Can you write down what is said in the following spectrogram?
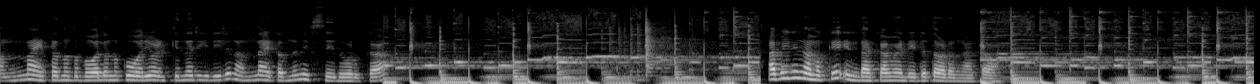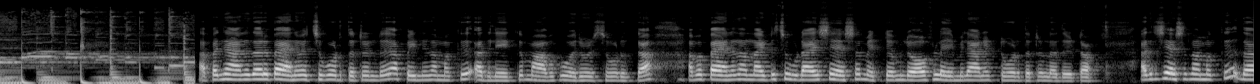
നന്നായിട്ടൊന്ന് ഇതുപോലെ ഒന്ന് കോരി ഒഴിക്കുന്ന രീതിയിൽ നന്നായിട്ടൊന്ന് മിക്സ് ചെയ്ത് കൊടുക്കുക അപ്പോൾ ഇനി നമുക്ക് ഉണ്ടാക്കാൻ വേണ്ടിയിട്ട് തുടങ്ങാം കേട്ടോ. അപ്പം ഞാനിതൊരു പാന് വെച്ച് കൊടുത്തിട്ടുണ്ട്. അപ്പോൾ ഇനി നമുക്ക് അതിലേക്ക് മാവ് കോരി ഒഴിച്ച് കൊടുക്കുക അപ്പോൾ പാന് നന്നായിട്ട് ചൂടായ ശേഷം ഏറ്റവും ലോ ഫ്ലെയിമിലാണ് ഇട്ട് കൊടുത്തിട്ടുള്ളത് കേട്ടോ. അതിനുശേഷം നമുക്ക് ഇതാ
